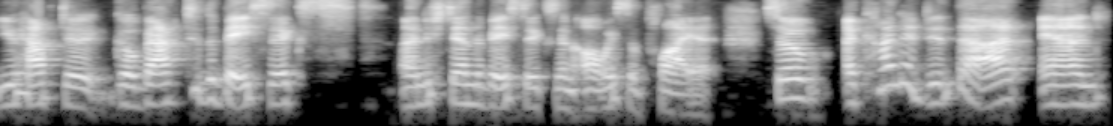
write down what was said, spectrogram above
you have to go back to the basics understand the basics and always apply it. So I kind of did that. And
